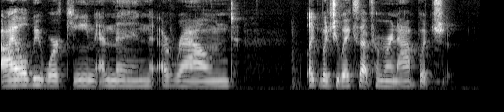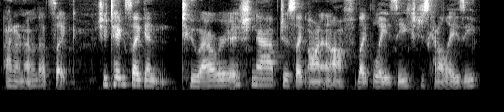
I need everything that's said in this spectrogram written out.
I'll be working, and then around like when she wakes up from her nap, which I don't know, that's like she takes like a two hour ish nap, just like on and off, like lazy. She's kind of lazy.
